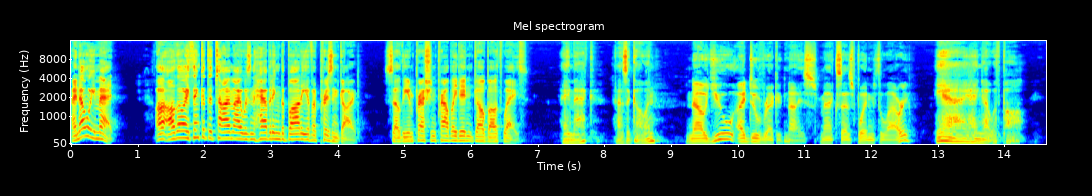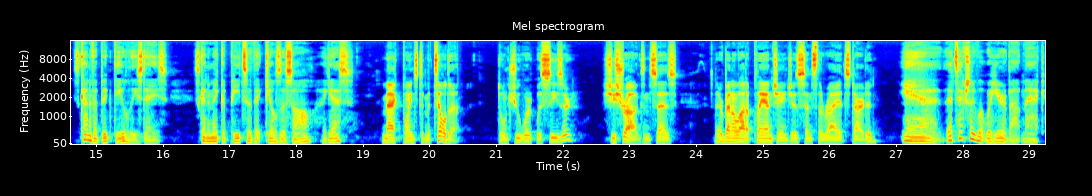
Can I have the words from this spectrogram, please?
I know we met. Uh, although I think at the time I was inhabiting the body of a prison guard. So the impression probably didn't go both ways. Hey, Mac, how's it going? Now, you I do recognize, Mac says, pointing to Lowry. Yeah, I hang out with Paul. It's kind of a big deal these days. He's gonna make a pizza that kills us all, I guess. Mac points to Matilda. Don't you work with Caesar? She shrugs and says, There have been a lot of plan changes since the riot started. Yeah, that's actually what we're here about, Mac.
